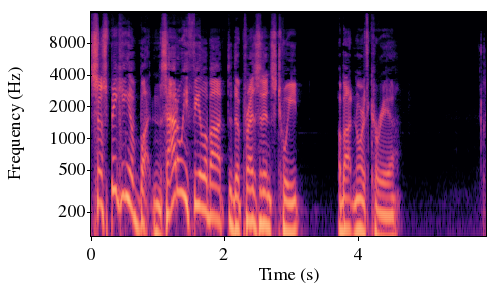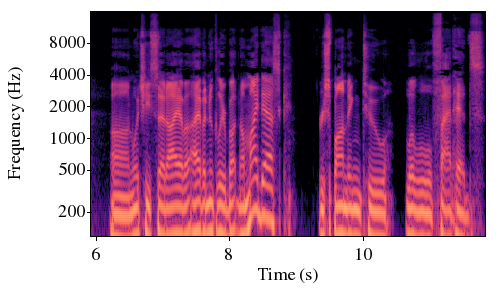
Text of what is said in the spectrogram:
So speaking of buttons, how do we feel about the president's tweet about North Korea, on which he said, "I have a, I have a nuclear button on my desk," responding to little fathead's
